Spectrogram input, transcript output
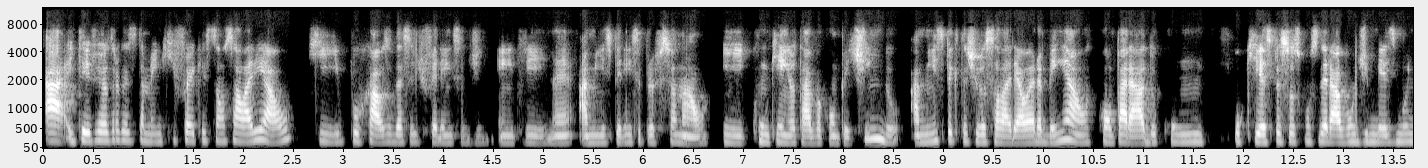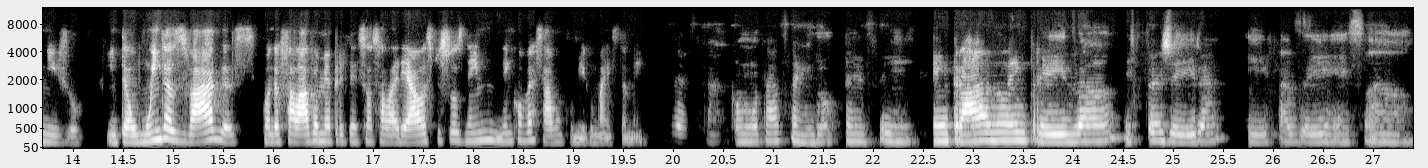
Ah, e teve outra coisa também que foi a questão salarial, que por causa dessa diferença de, entre né, a minha experiência profissional e com quem eu estava competindo, a minha expectativa salarial era bem alta comparado com o que as pessoas consideravam de mesmo nível. Então, muitas vagas, quando eu falava minha pretensão salarial, as pessoas nem, nem conversavam comigo mais também como está sendo esse, entrar numa empresa estrangeira e fazer essa,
